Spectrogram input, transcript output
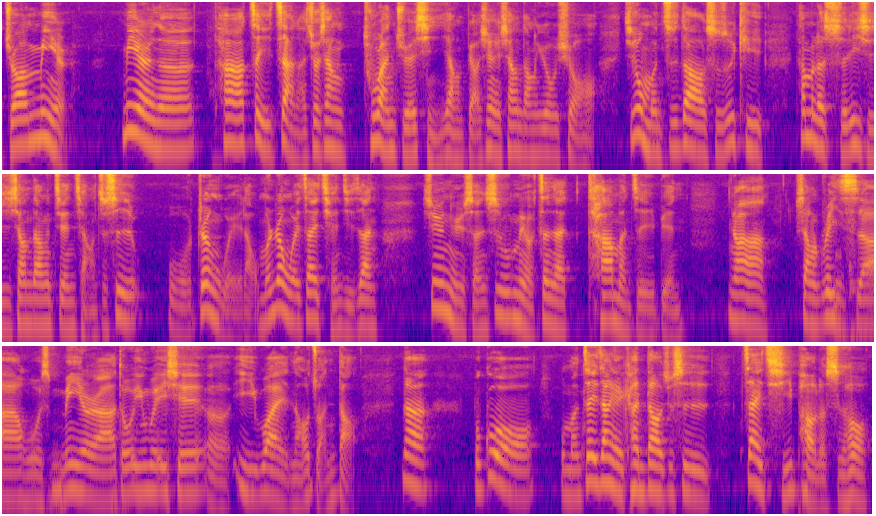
John Mir，Mir 呢，他这一战啊，就像突然觉醒一样，表现的相当优秀哦。其实我们知道，Suzuki 他们的实力其实相当坚强，只是我认为啦，我们认为在前几站，幸运女神似乎没有站在他们这一边。那像 Rins 啊，或是 Mir 啊，都因为一些呃意外然后转倒。那不过我们这一张也看到，就是在起跑的时候。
